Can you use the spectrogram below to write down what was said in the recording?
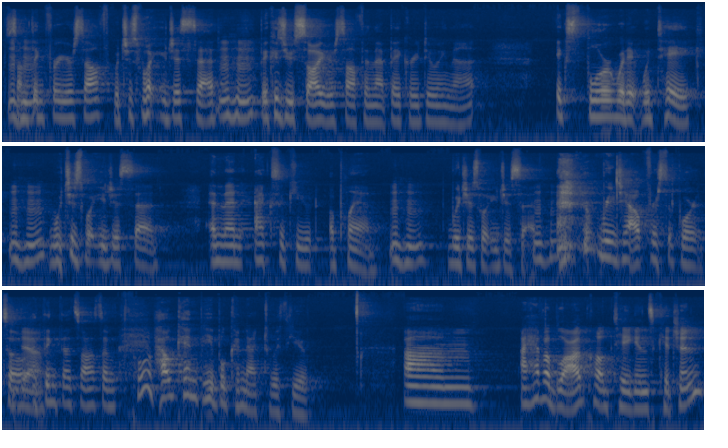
Mm-hmm. something for yourself, which is what you just said, mm-hmm. because you saw yourself in that bakery doing that. Explore what it would take, mm-hmm. which is what you just said. And then execute a plan, which is what you just said. Reach out for support. So I think that's awesome. How can people connect with you? Um, I have a blog called Tagan's Kitchen.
